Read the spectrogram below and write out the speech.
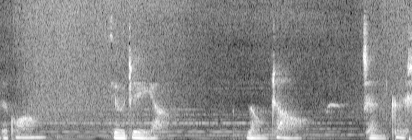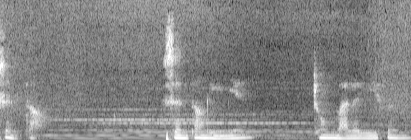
的光就这样笼罩整个肾脏。肾脏里面充满了一份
